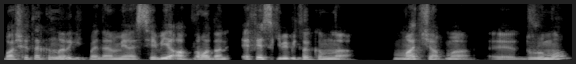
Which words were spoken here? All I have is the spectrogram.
başka takımlara gitmeden veya seviye atlamadan Efes gibi bir takımla maç yapma e, durumu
